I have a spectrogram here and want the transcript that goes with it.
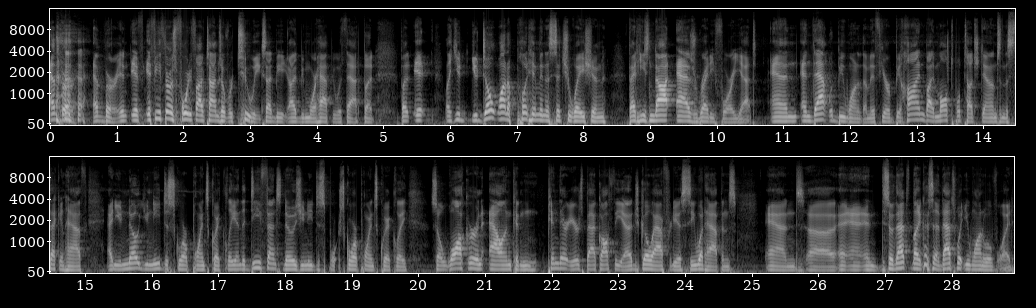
ever, ever. And if, if he throws 45 times over two weeks, I'd be I'd be more happy with that. But but it like you you don't want to put him in a situation that he's not as ready for yet. And and that would be one of them. If you're behind by multiple touchdowns in the second half, and you know you need to score points quickly, and the defense knows you need to spo- score points quickly, so Walker and Allen can pin their ears back off the edge, go after you, see what happens and uh, and, and so that's like I said, that's what you want to avoid.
